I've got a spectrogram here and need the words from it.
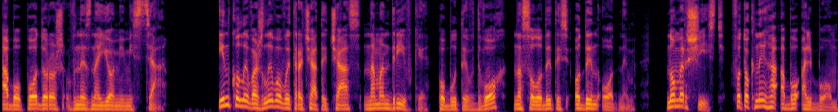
або подорож в незнайомі місця. Інколи важливо витрачати час на мандрівки, побути вдвох, насолодитись один одним. Номер 6. Фотокнига або альбом.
